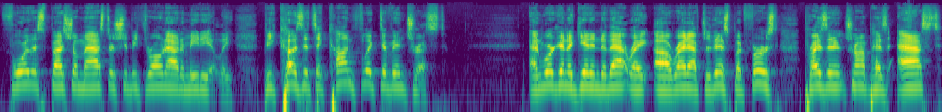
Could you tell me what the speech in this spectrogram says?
for the special master should be thrown out immediately because it's a conflict of interest. And we're going to get into that right, uh, right after this. But first, President Trump has asked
